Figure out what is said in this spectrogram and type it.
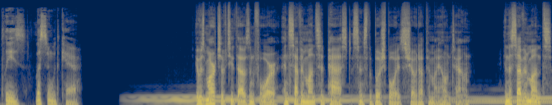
please listen with care. It was March of 2004, and seven months had passed since the Bush Boys showed up in my hometown. In the seven months,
